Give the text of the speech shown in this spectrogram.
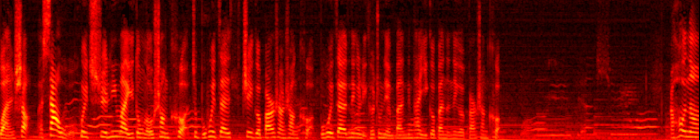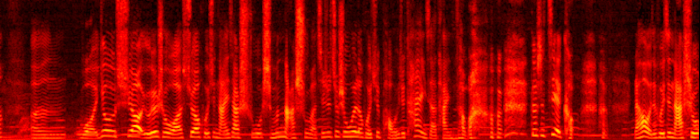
晚上呃下午会去另外一栋楼上课，就不会在这个班上上课，不会在那个理科重点班跟他一个班的那个班上课。然后呢，嗯，我又需要有些时候我要需要回去拿一下书，什么拿书啊？其实就是为了回去跑回去看一下他，你知道吗？都是借口。然后我就回去拿书，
